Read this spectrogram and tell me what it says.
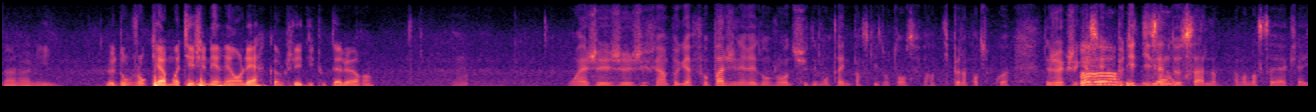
Dans la ligne. Le donjon qui est à moitié généré en l'air, comme je l'ai dit tout à l'heure. hein. Ouais, j'ai fait un peu gaffe, faut pas générer donjons au-dessus des montagnes parce qu'ils ont tendance à faire un petit peu n'importe quoi. Déjà que j'ai cassé une petite dizaine bien. de salles avant d'installer la clay.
